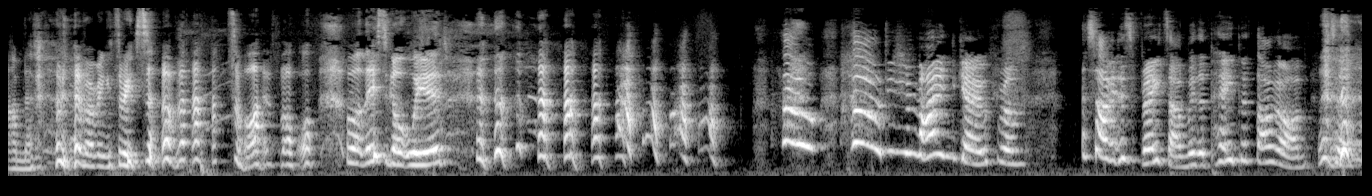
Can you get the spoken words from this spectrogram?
I'm never, I'm never having a threesome. That's what I thought. Well, this got weird. How how did your mind go from us having a spray tan with a paper thong on to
